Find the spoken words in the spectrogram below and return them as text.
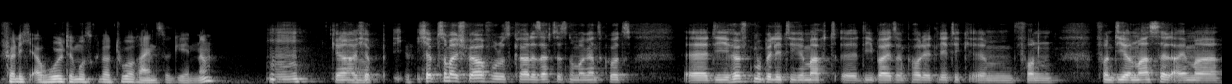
völlig erholte Muskulatur reinzugehen. Ne? Mhm, genau, ich habe ich hab zum Beispiel auch, wo du es gerade sagtest, nochmal ganz kurz, äh, die Hüftmobility gemacht, äh, die bei St. Pauli Athletik ähm, von, von dir und Marcel einmal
